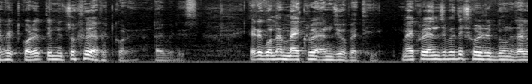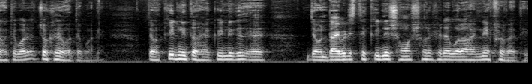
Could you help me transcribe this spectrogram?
এফেক্ট করে, তেমনি চোখেও এফেক্ট করে ডায়াবেটিস। এটা বলা হয় মাইক্রো অ্যানজিওপ্যাথি মাইক্রো অ্যানজিওপ্যাথি শরীরের বিভিন্ন জায়গায় হতে পারে, চোখেও হতে পারে। যেমন কিডনিতে হয়, কিডনিকে যেমন ডায়াবেটিস থেকে কিডনির সমস্যা হলে সেটা বলা হয় নেফ্রোপ্যাথি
